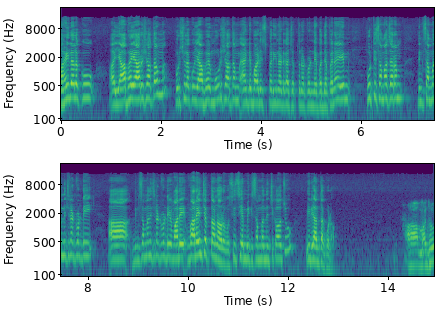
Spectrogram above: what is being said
మహిళలకు యాభై ఆరు శాతం పురుషులకు యాభై మూడు శాతం యాంటీబాడీస్ పెరిగినట్టుగా చెప్తున్నటువంటి నేపథ్యంపైన ఏం పూర్తి సమాచారం? దీనికి సంబంధించినటువంటి దీనికి సంబంధించినటువంటి వారే వారేం చెప్తున్నారు? సిసిఎంబికి సంబంధించి కావచ్చు వీరి అంతా కూడా మధు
